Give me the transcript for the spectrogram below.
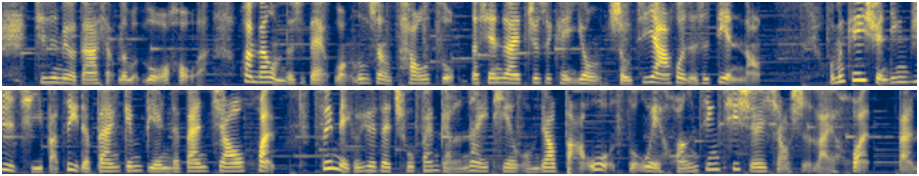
其实没有大家想那么落后啊。换班我们都是在网络上操作，那现在就是可以用手机啊，或者是电脑，我们可以选定日期，把自己的班跟别人的班交换。所以每个月在出班表的那一天，我们都要把握所谓黄金七十二小时来换班。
